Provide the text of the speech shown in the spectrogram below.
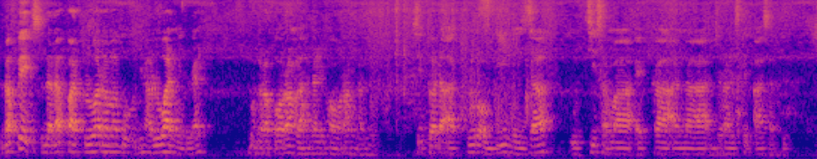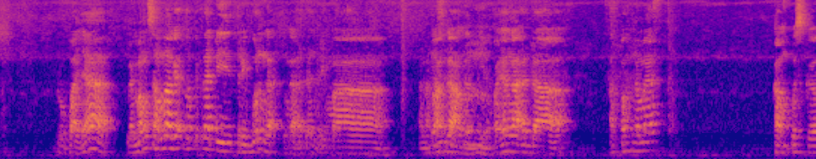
Udah fix udah dapat keluar sama aku di haluan gitu kan. Beberapa orang lah ada lima orang kan. Situ ada aku Robi Niza Uci sama Eka anak jurnalistik A1 rupanya memang sama kayak topik tadi Tribun nggak nggak ada nerima anak magang magang, iya. rupanya nggak ada apa namanya kampus ke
